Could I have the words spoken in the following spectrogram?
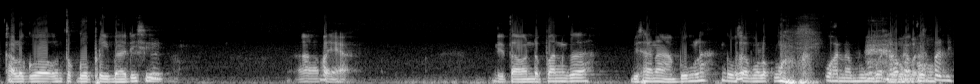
Kalau gua untuk gue pribadi sih apa ya? Di tahun depan gua bisa nabung lah, nggak usah muluk-muluk. wah nabung buat Nabung apa apa nih?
